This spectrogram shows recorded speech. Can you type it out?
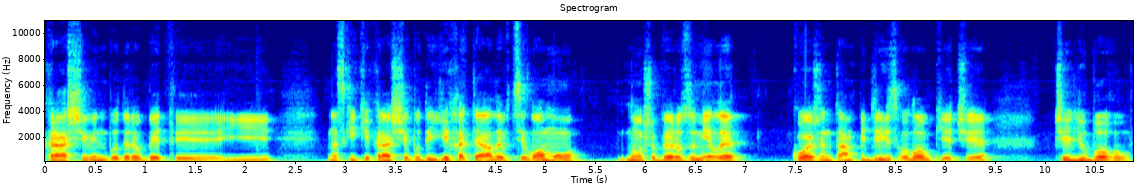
краще він буде робити і наскільки краще буде їхати, але в цілому, ну, щоб ви розуміли, кожен там підріз головки чи, чи любого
